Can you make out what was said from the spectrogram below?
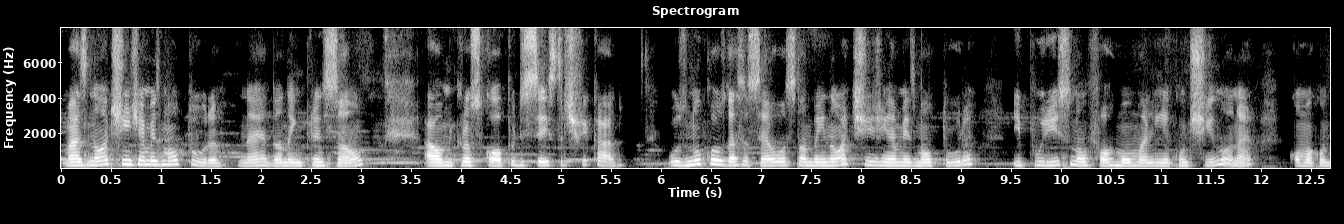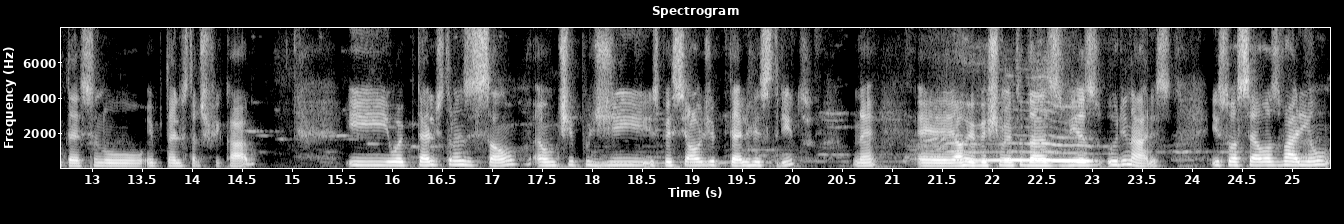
mas não atinge a mesma altura, né, dando a impressão ao microscópio de ser estratificado. Os núcleos dessas células também não atingem a mesma altura e por isso não formam uma linha contínua, né? Como acontece no epitélio estratificado. E o epitélio de transição é um tipo de especial de epitélio restrito, né? É, ao revestimento das vias urinárias. E suas células variam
